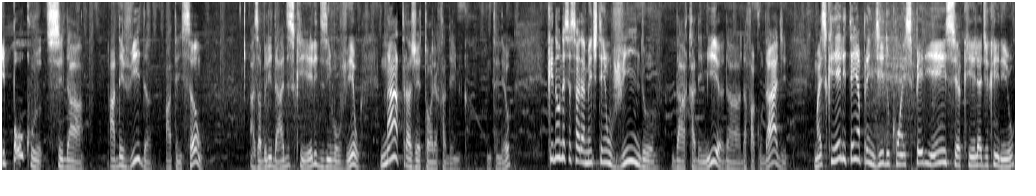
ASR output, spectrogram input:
E pouco se dá a devida atenção às habilidades que ele desenvolveu na trajetória acadêmica, entendeu? Que não necessariamente tenham vindo da academia, da, da faculdade, mas que ele tenha aprendido com a experiência que ele adquiriu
